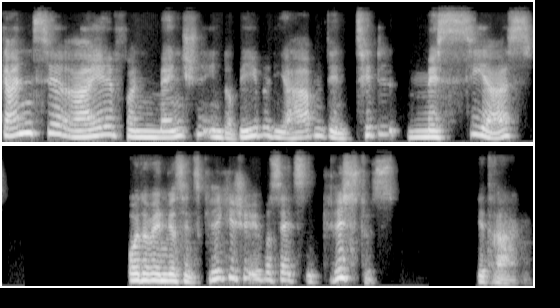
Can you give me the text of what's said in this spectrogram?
ganze Reihe von Menschen in der Bibel, die haben den Titel Messias oder wenn wir es ins Griechische übersetzen, Christus getragen.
